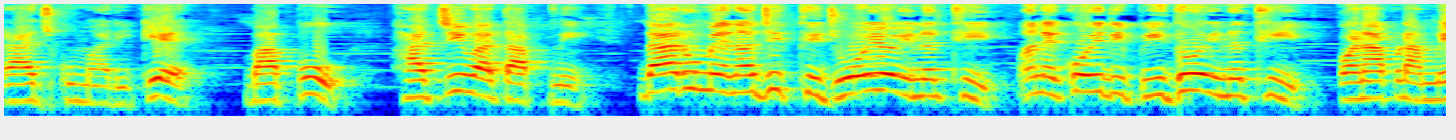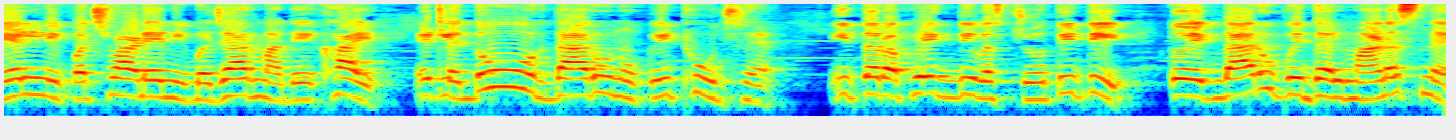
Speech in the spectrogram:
રાજકુમારી કે, બાપુ, સાચી વાત આપની. દારૂ મેં નજીકથી જોયોય નથી અને કોઈ દી પીધોય નથી, પણ આપણા મેલની પછવાડેની બજારમાં દેખાય એટલે દૂર દારૂનું પીઠું છે. ઈ તરફ એક દિવસ જોતી હતી તો એક દારૂ પીધેલ માણસને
